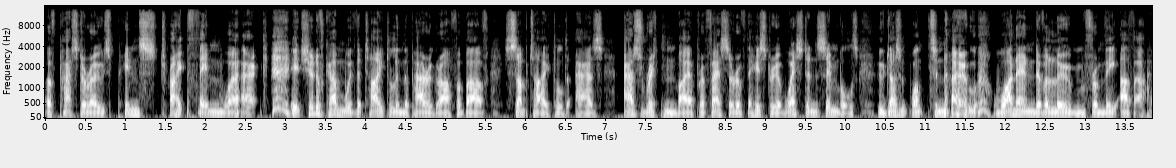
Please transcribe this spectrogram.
of Pastoureau's pinstripe thin work. It should have come with the title in the paragraph above, subtitled as As Written by a Professor of the History of Western Symbols Who Doesn't Want to Know One End of a Loom from the Other.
